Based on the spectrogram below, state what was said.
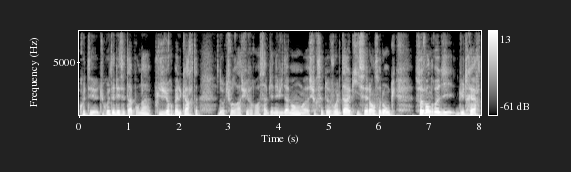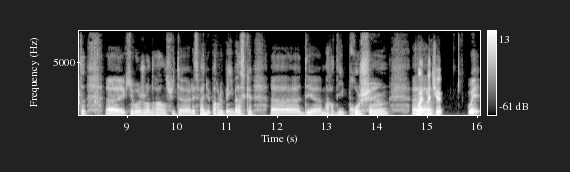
côté, du côté des étapes, on a plusieurs belles cartes, donc il faudra suivre ça bien évidemment sur cette Vuelta qui s'élance donc ce vendredi d'Utrecht et qui rejoindra ensuite l'Espagne par le Pays Basque dès mardi prochain. ouais, Mathieu Oui,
